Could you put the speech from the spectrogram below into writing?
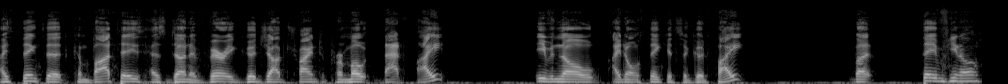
I think that Combates has done a very good job trying to promote that fight, even though I don't think it's a good fight. But they've, you know,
